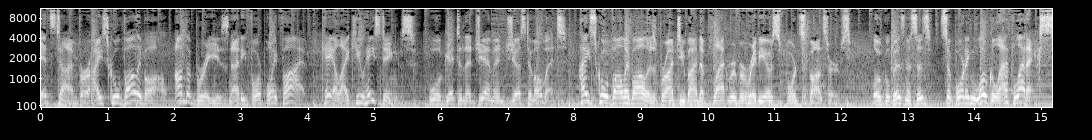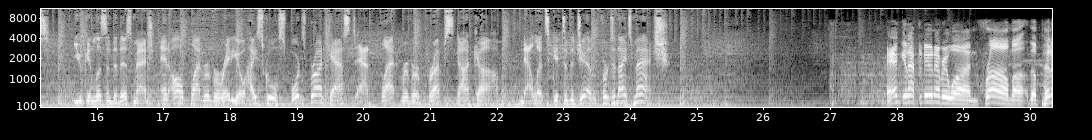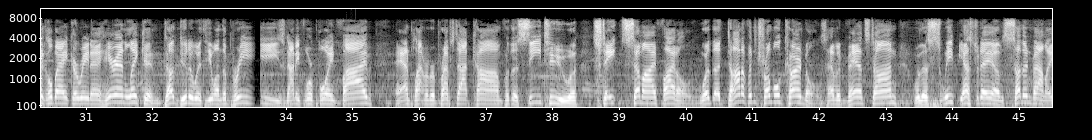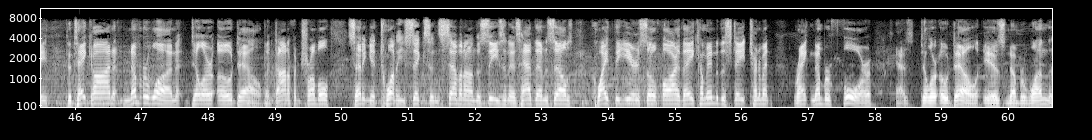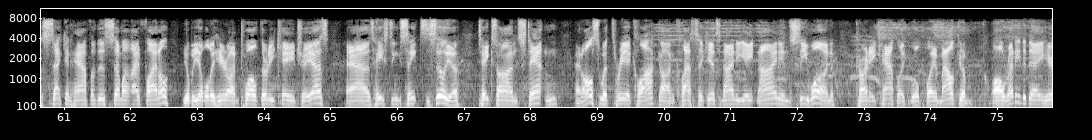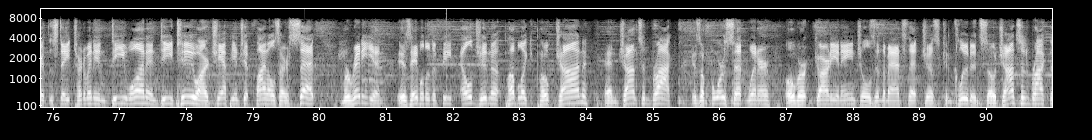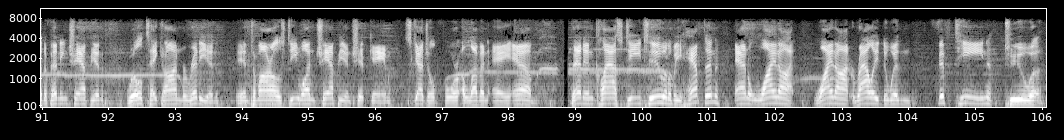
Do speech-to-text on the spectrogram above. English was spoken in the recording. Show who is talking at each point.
Speaker 1: It's time for high school volleyball on the Breeze 94.5, KLIQ Hastings. We'll get to the gym in just a moment. High school volleyball is brought to you by the Platte River Radio sports sponsors, local businesses supporting local athletics. You can listen to this match and all Platte River Radio high school sports broadcasts at PlatteRiverPreps.com. Now let's get to the gym for tonight's match.
Speaker 2: And good afternoon, everyone, from uh, the Pinnacle Bank Arena here in Lincoln. Doug Duda with you on the Breeze 94.5 and PlatteRiverPreps.com for the C2 state semifinal, where the Doniphan Trumbull Cardinals have advanced on with a sweep yesterday of Southern Valley to take on number one Diller Odell. But Doniphan Trumbull, setting at 26 and 7 on the season, has had themselves quite the year so far. They come into the state tournament ranked number four as Diller Odell is number one. The second half of this semifinal, you'll be able to hear on 1230 KHAS as Hastings St. Cecilia takes on Stanton. And also at 3 o'clock on Classic Hits 98.9 in C1, Kearney Catholic will play Malcolm. Already today here at the state tournament in D1 and D2, our championship finals are set. Meridian is able to defeat Elgin Public Pope John, and Johnson Brock is a four set winner over Guardian Angels in the match that just concluded. So Johnson Brock, the defending champion, will take on Meridian in tomorrow's D1 championship game scheduled for 11 a.m. Then in Class D2, it'll be Hampton and Wynot. Why not rallied to win 15 to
